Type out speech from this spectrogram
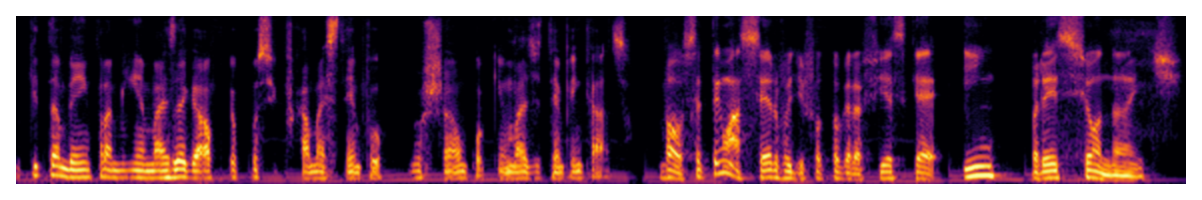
o que também para mim é mais legal, porque eu consigo ficar mais tempo no chão, um pouquinho mais de tempo em casa. Bom, você tem um acervo de fotografias que é impressionante.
